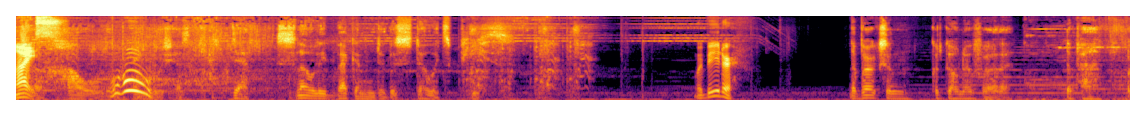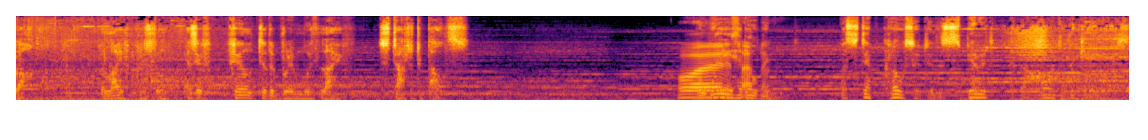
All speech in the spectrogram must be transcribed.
Nice! Woohoo! death slowly beckoned to bestow its peace. We beat her. The Bergson could go no further. The path blocked. The life crystal, as if filled to the brim with life, started to pulse. What a way is had happening? opened. A step closer to the spirit at the heart of the caves.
